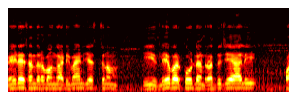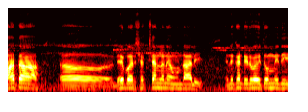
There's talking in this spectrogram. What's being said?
మేడే సందర్భంగా డిమాండ్ చేస్తున్నాం. ఈ లేబర్ కోడ్లను రద్దు చేయాలి. పాత లేబర్ సెక్షన్లనే ఉండాలి. ఎందుకంటే ఇరవై తొమ్మిది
